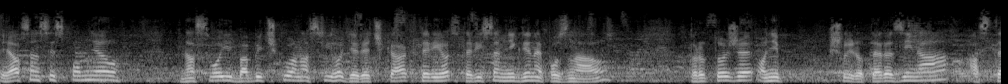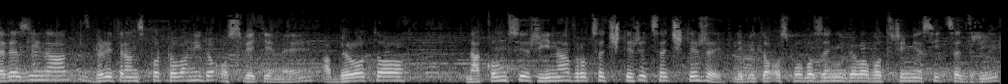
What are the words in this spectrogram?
Já jsem si vzpomněl na svoji babičku a na svého dědečka, který, který jsem nikdy nepoznal, protože oni šli do Terezína a z Terezína byli transportovaní do Osvětimi a bylo to na konci října v roce 44. Kdyby to osvobození bylo o tři měsíce dřív,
